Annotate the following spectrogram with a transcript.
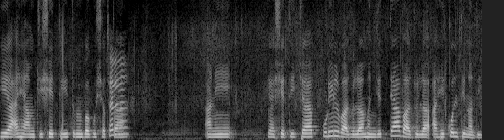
ही आहे आमची शेती तुम्ही बघू शकता. आणि या शेतीच्या पुढील बाजूला म्हणजे त्या बाजूला आहे कोलती नदी.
